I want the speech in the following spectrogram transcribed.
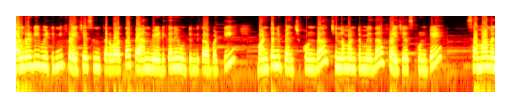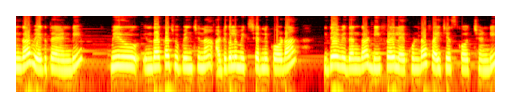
ఆల్రెడీ వీటిని ఫ్రై చేసిన తర్వాత ప్యాన్ వేడిగానే ఉంటుంది కాబట్టి మంటని పెంచకుండా చిన్న మంట మీద ఫ్రై చేసుకుంటే సమానంగా వేగుతాయండి. మీరు ఇందాక చూపించిన అటుకుల మిక్చర్ని కూడా ఇదే విధంగా డీప్ ఫ్రై లేకుండా ఫ్రై చేసుకోవచ్చండి.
